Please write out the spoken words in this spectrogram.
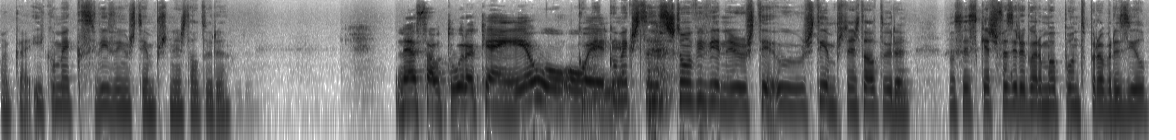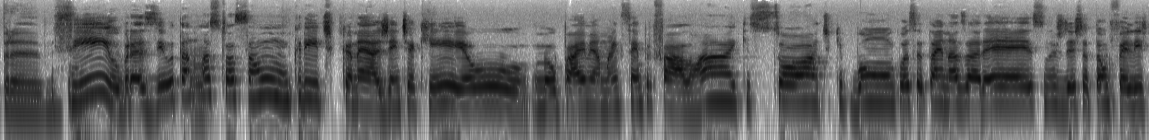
Ok. E como é que se vivem os tempos nesta altura? Nessa altura, quem? Eu ou, como ele? É, como é que se, se estão a viver os, te, os tempos nesta altura? Não sei se queres fazer agora uma ponte para o Brasil para. Sim, o Brasil está numa situação crítica, né? A gente aqui, eu, meu pai e minha mãe que sempre falam: ai, que sorte, que bom que você está em Nazaré, isso nos deixa tão feliz.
